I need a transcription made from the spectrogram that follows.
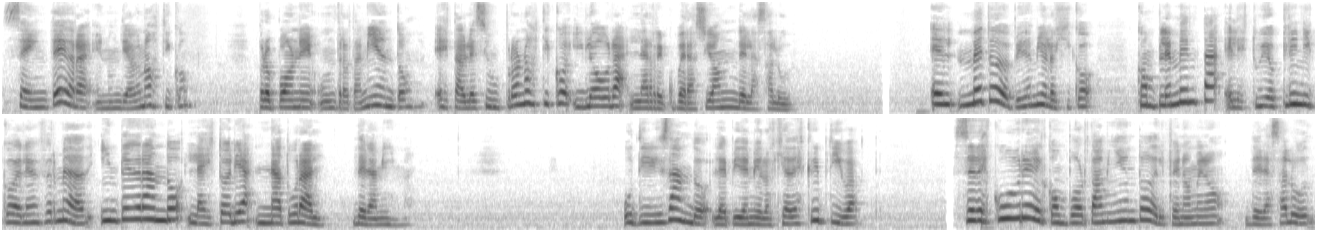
Se integra en un diagnóstico, propone un tratamiento, establece un pronóstico y logra la recuperación de la salud. El método epidemiológico complementa el estudio clínico de la enfermedad integrando la historia natural de la misma. Utilizando la epidemiología descriptiva, se descubre el comportamiento del fenómeno de la salud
